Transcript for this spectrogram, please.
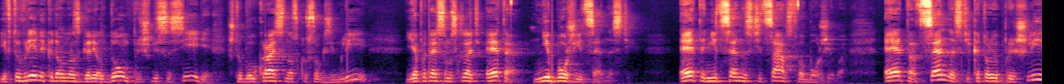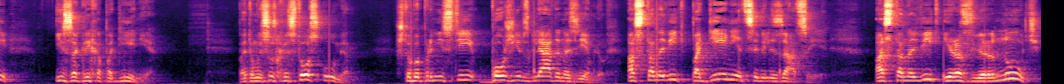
И в то время, когда у нас горел дом, пришли соседи, чтобы украсть у нас кусок земли, я пытаюсь вам сказать, это не Божьи ценности. Это не ценности Царства Божьего. Это ценности, которые пришли из-за грехопадения. Поэтому Иисус Христос умер, чтобы принести Божьи взгляды на землю, остановить падение цивилизации, остановить и развернуть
